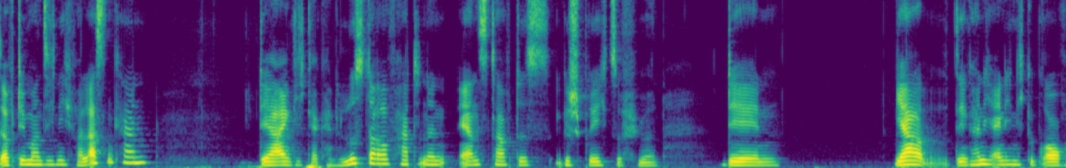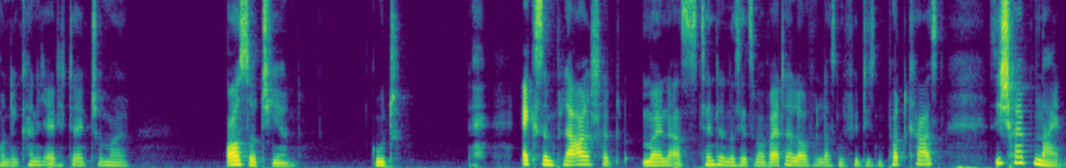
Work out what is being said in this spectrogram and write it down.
Auf den man sich nicht verlassen kann, der eigentlich gar keine Lust darauf hat, ein ernsthaftes Gespräch zu führen. Den, ja, den kann ich eigentlich nicht gebrauchen. Den kann ich eigentlich direkt schon mal aussortieren. Gut. Exemplarisch hat meine Assistentin das jetzt mal weiterlaufen lassen für diesen Podcast. Sie schreibt nein.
